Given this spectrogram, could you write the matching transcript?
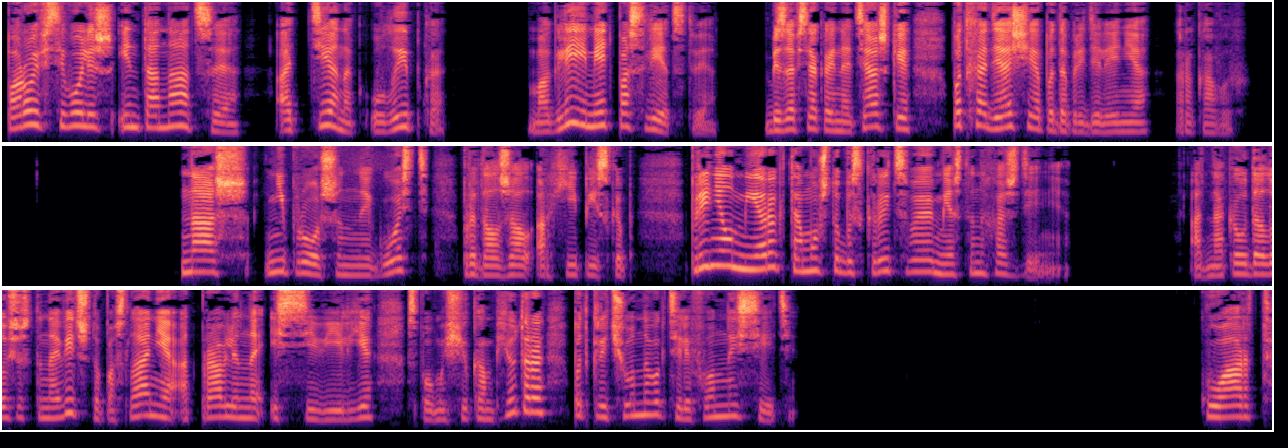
порой всего лишь интонация, оттенок, улыбка, могли иметь последствия, безо всякой натяжки, подходящие под определение роковых. «Наш непрошенный гость», — продолжал архиепископ, — «принял меры к тому, чтобы скрыть свое местонахождение. Однако удалось установить, что послание отправлено из Севильи с помощью компьютера, подключенного к телефонной сети. Куарт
